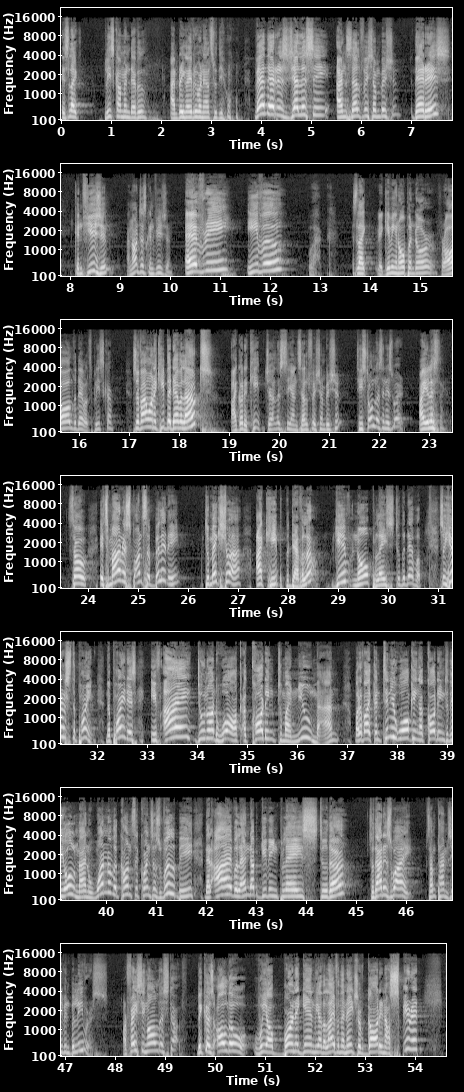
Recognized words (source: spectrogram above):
It's like, please come in, devil, and bring everyone else with you. Where there is jealousy and selfish ambition, there is confusion, and not just confusion, every evil work. It's like we're giving an open door for all the devils. Please come. So if I want to keep the devil out, I got to keep jealousy and selfish ambition. He's told us in His Word. Are you listening? So it's my responsibility to make sure I keep the devil out. Give no place to the devil. So here's the point. The point is if I do not walk according to my new man, but if I continue walking according to the old man, one of the consequences will be that I will end up giving place to the. So that is why sometimes even believers are facing all this stuff. Because although we are born again, we have the life and the nature of God in our spirit,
